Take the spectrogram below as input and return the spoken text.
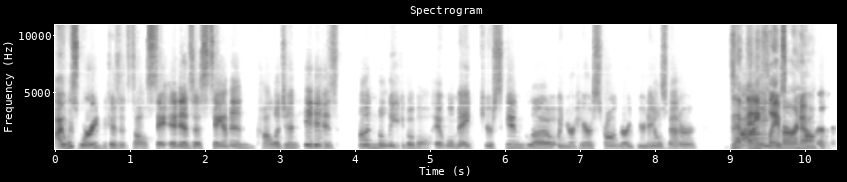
I was worried because it's all sa- it is a salmon collagen. It is unbelievable. It will make your skin glow and your hair stronger and your nails better. Does it have I any was flavor or no? proud of it.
